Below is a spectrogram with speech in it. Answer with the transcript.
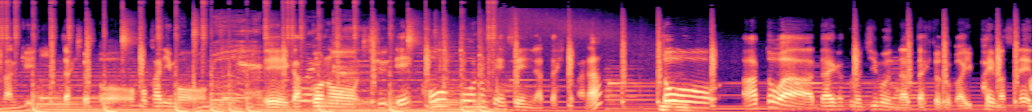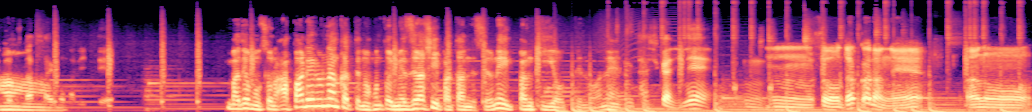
関係に行った人と、他にも、えー学校の中え、高校の先生になった人かな、と、あとは大学の事務になった人とかいっぱいいますね、ドクター最後まで行って。まあでもそのアパレルなんかっていうのは本当に珍しいパターンですよね、一般企業っていうのはね。確かにね。うんうん、そう、だからね、あの、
